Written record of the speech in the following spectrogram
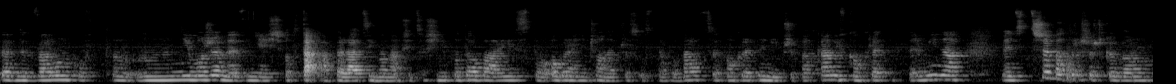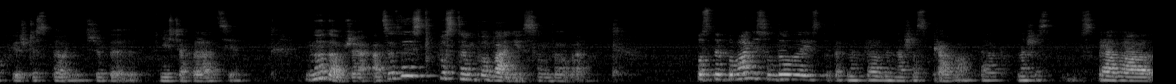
pewnych warunków, to mm, nie możemy wnieść od tak apelacji, bo nam się coś nie podoba. Jest to ograniczone przez ustawodawcę konkretnymi przypadkami, w konkretnych terminach, więc trzeba troszeczkę warunków jeszcze spełnić, żeby wnieść apelację. No dobrze, a co to jest postępowanie sądowe? Postępowanie sądowe jest to tak naprawdę nasza sprawa, tak? Nasza sprawa,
